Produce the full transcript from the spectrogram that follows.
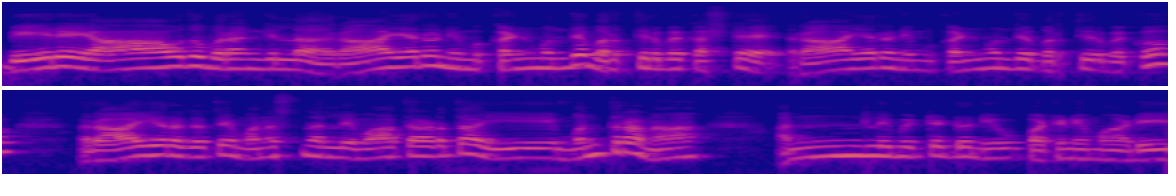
ಬೇರೆ ಯಾವುದು ಬರಂಗಿಲ್ಲ. ರಾಯರು ನಿಮ್ಮ ಕಣ್ಮುಂದೆ ಬರ್ತಿರ್ಬೇಕಷ್ಟೇ. ರಾಯರು ನಿಮ್ಮ ಕಣ್ಮುಂದೆ ಬರ್ತಿರ್ಬೇಕು. ರಾಯರ ಜೊತೆ ಮನಸ್ಸಿನಲ್ಲಿ ಮಾತಾಡ್ತಾ ಈ ಮಂತ್ರನ ಅನ್ಲಿಮಿಟೆಡ್ ನೀವು ಪಠಣೆ ಮಾಡಿ,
